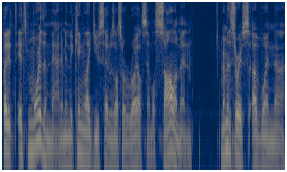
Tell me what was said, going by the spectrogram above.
but it, it's more than that. I mean, the king, like you said, was also a royal symbol. Solomon. Remember the stories of when? Uh,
